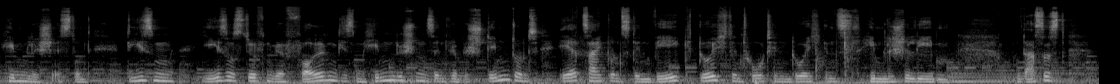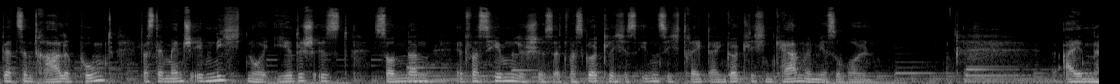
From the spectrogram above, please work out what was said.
himmlisch ist. Und diesem Jesus dürfen wir folgen, diesem Himmlischen sind wir bestimmt und er zeigt uns den Weg durch den Tod hindurch ins himmlische Leben. Und das ist der zentrale Punkt, dass der Mensch eben nicht nur irdisch ist, sondern etwas Himmlisches, etwas Göttliches in sich trägt, einen göttlichen Kern, wenn wir so wollen. Ein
